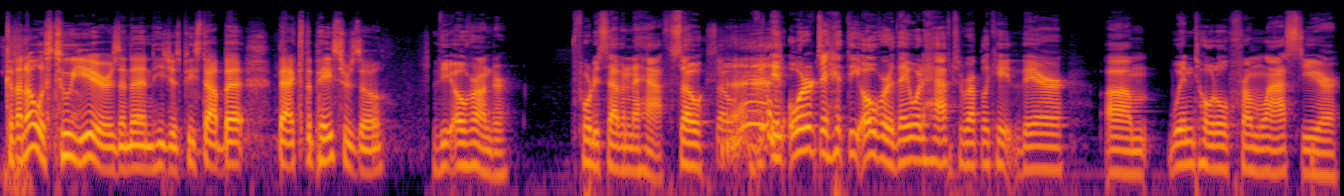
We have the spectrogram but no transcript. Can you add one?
Because I know it was two years, and then he just pieced out. But back to the Pacers though. the over under 47 and a half. So, in order to hit the over, they would have to replicate their um, win total from last year.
